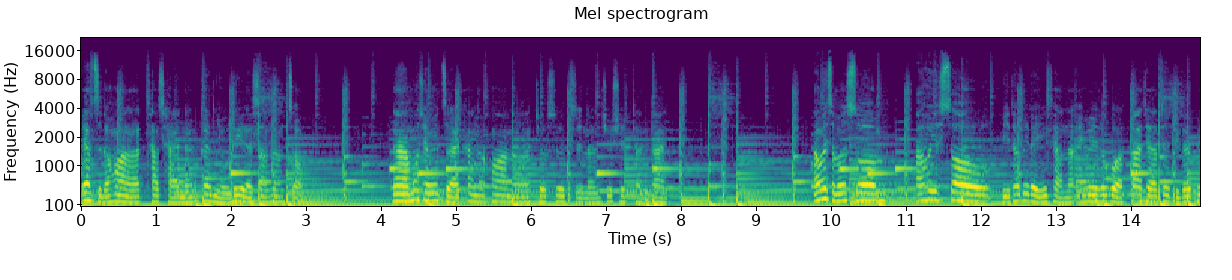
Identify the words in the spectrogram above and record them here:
这样子的话呢，它才能更有力的向上走。那目前为止来看的话呢，就是只能继续等待。那为什么说它会受比特币的影响呢？因为如果大家对比特币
